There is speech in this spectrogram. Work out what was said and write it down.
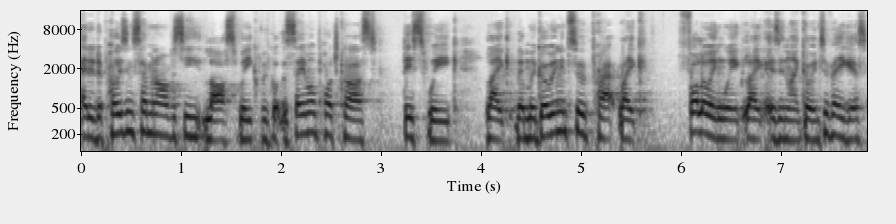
I did a posing seminar obviously last week. We've got the same old podcast this week. Like then we're going into a prep like following week, like as in like going to Vegas.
